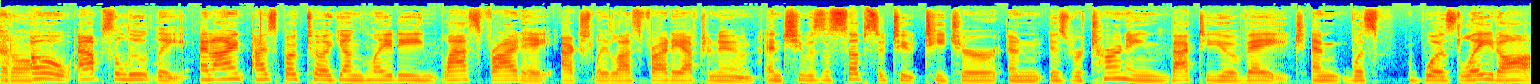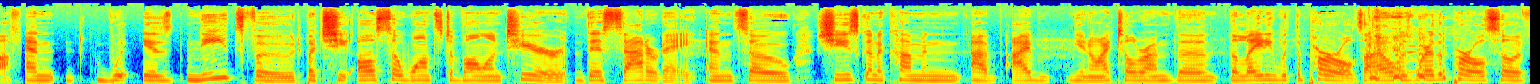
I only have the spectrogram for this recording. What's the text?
at all? Oh, absolutely. And I, I spoke to a young lady last Friday, actually, last Friday afternoon, and she was a substitute teacher and is returning back to U of H and was was laid off and w- is needs food, but she also wants to volunteer this Saturday, and so she's going to come and uh, I, you know, I told her I'm the the lady with the pearls. I always wear the pearls, so if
